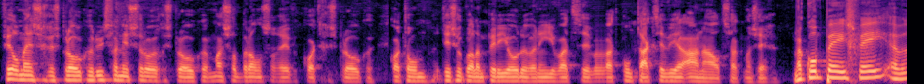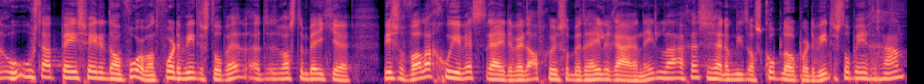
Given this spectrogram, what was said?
Veel mensen gesproken, Ruud van Nistelrooy gesproken, Marcel Brands nog even kort gesproken. Kortom, het is ook wel een periode waarin je wat, uh, wat contacten weer aanhaalt, zou ik maar zeggen. Maar komt PSV, hoe, hoe, staat PSV er dan voor? Want voor de winterstop hè, het was het een beetje wisselvallig. Goede wedstrijden werden afgewisseld met hele rare nederlagen. Ze zijn ook niet als koploper de winterstop ingegaan.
